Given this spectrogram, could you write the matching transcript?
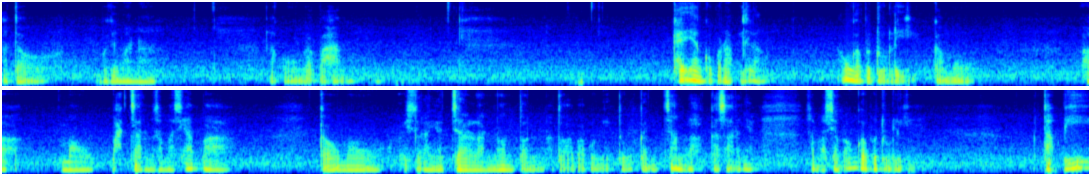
Atau bagaimana? Aku nggak paham. Kayak yang aku pernah bilang aku nggak peduli kamu uh, mau pacaran sama siapa kau mau istilahnya jalan nonton atau apa pun itu kencan lah kasarnya. Sama siapa? Aku nggak peduli. Tapi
